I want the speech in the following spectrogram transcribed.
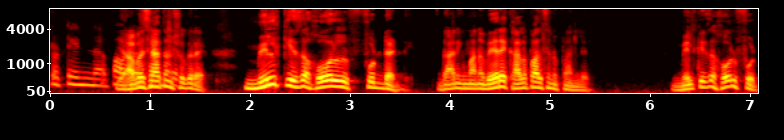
ప్రోటీన్ యాభై శాతం షుగరే. Milk is a whole food అండి. దానికి మనం వేరే కలపాల్సిన పని లేదు. Milk is a whole food.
